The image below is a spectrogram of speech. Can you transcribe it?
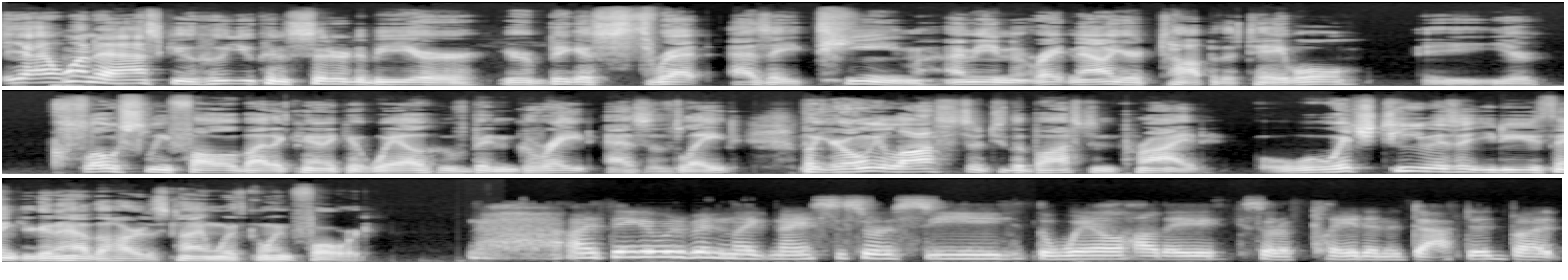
Yeah, I wanted to ask you who you consider to be your your biggest threat as a team. I mean, right now you're top of the table. You're closely followed by the Connecticut Whale, who've been great as of late. But your only losses are to the Boston Pride. Which team is it you do you think you're going to have the hardest time with going forward? I think it would have been like nice to sort of see the Whale how they sort of played and adapted, but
